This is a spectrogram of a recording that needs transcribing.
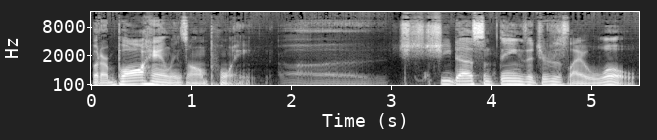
but her ball handling's on point. Uh, she does some things that you're just like, whoa.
